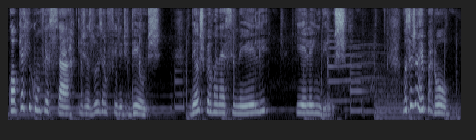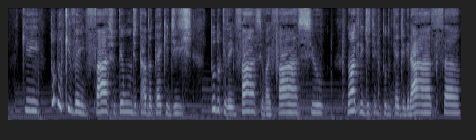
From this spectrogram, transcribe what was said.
Qualquer que confessar que Jesus é o Filho de Deus, Deus permanece nele e ele é em Deus. Você já reparou que tudo que vem fácil, tem um ditado até que diz: tudo que vem fácil vai fácil, não acredite em tudo que é de graça.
